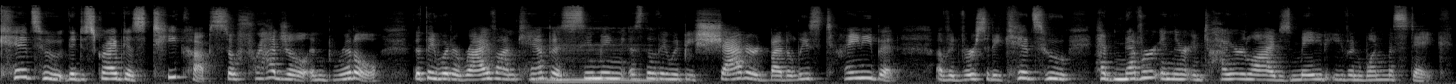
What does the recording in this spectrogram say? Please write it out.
kids who they described as teacups, so fragile and brittle that they would arrive on campus seeming as though they would be shattered by the least tiny bit of adversity. Kids who had never in their entire lives made even one mistake.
